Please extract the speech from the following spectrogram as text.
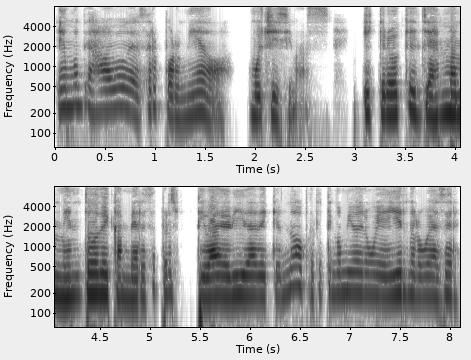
hemos dejado de hacer por miedo, muchísimas. Y creo que ya es momento de cambiar esa perspectiva de vida de que no, porque tengo miedo no voy a ir, no lo voy a hacer.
